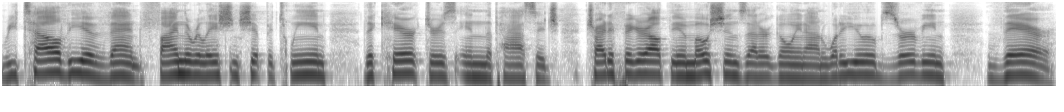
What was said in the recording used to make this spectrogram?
Retell the event, find the relationship between the characters in the passage. Try to figure out the emotions that are going on. What are you observing there?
